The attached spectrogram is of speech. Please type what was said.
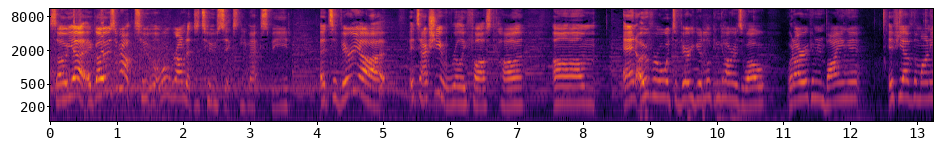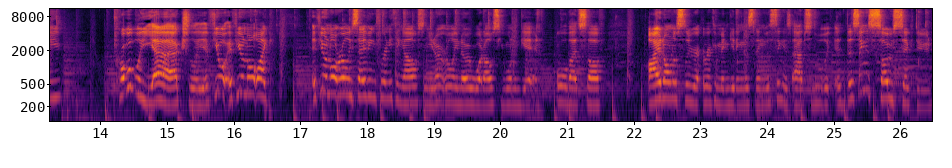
so yeah, it goes about two, we'll round it to 260 max speed. It's a very, uh, it's actually a really fast car. Um, and overall, it's a very good looking car as well. Would I recommend buying it? If you have the money, Probably, yeah, actually. If you're if you're not like if you're not really saving for anything else and you don't really know what else you want to get and all that stuff, I'd honestly re recommend getting this thing. This thing is absolutely it, this thing is so sick, dude.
